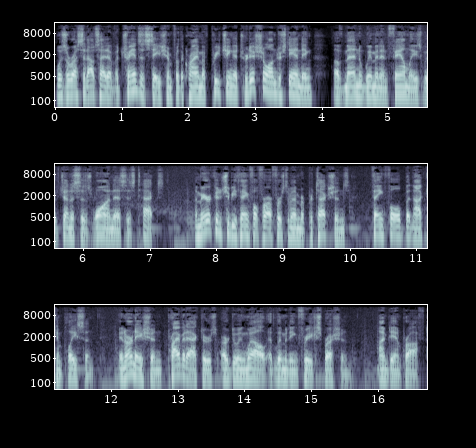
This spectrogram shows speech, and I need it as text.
was arrested outside of a transit station for the crime of preaching a traditional understanding of men, women, and families with Genesis 1 as his text. Americans should be thankful for our First Amendment protections, thankful but not complacent. In our nation, private actors are doing well at limiting free expression. I'm Dan Proft.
